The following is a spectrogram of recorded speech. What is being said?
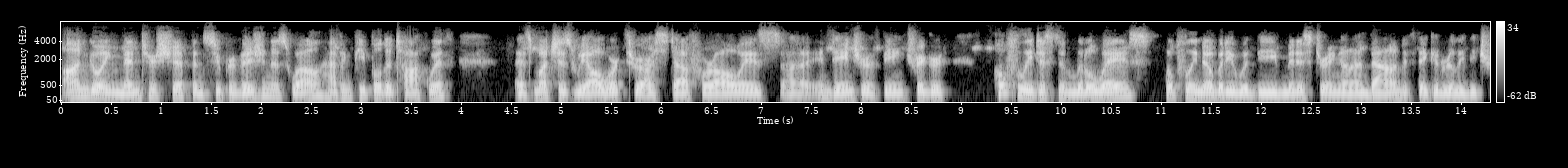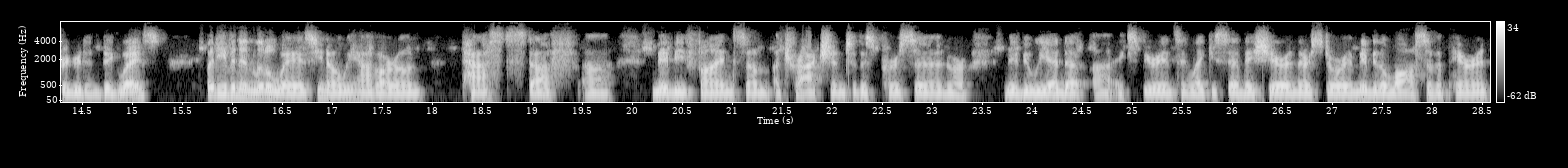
ongoing mentorship and supervision as well, having people to talk with. As much as we all work through our stuff, we're always uh, in danger of being triggered hopefully just in little ways. Hopefully, nobody would be ministering on Unbound if they could really be triggered in big ways. But even in little ways, you know, we have our own past stuff. Uh, maybe find some attraction to this person, or maybe we end up uh, experiencing, like you said, they share in their story, maybe the loss of a parent,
